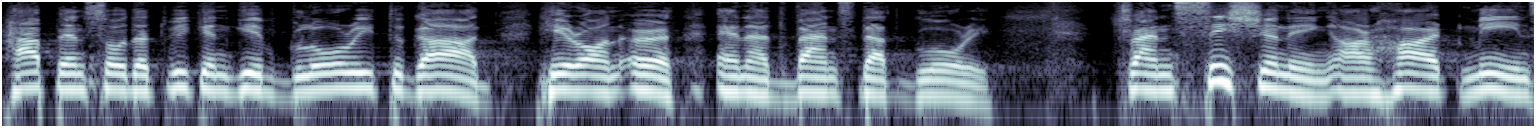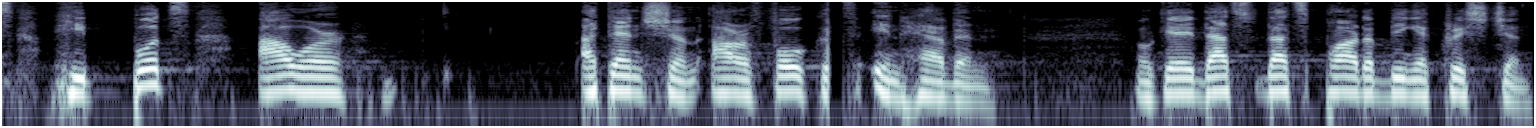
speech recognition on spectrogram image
happens so that we can give glory to God here on earth and advance that glory transitioning our heart means He puts our attention, our focus in heaven. Okay, that's, that's part of being a Christian.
